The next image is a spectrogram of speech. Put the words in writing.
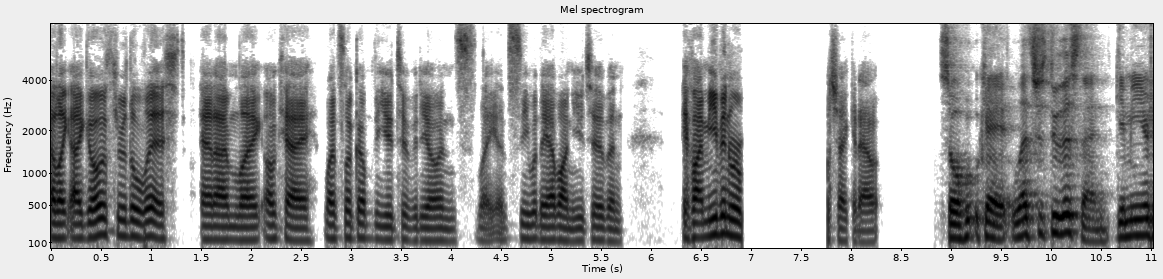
I like I go through the list and I'm like, okay, let's look up the YouTube video and like let's see what they have on YouTube, and if I'm even, I'll check it out. So okay, let's just do this then. Give me your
